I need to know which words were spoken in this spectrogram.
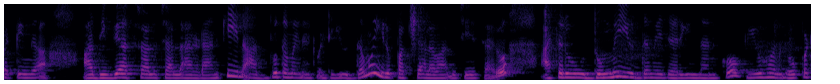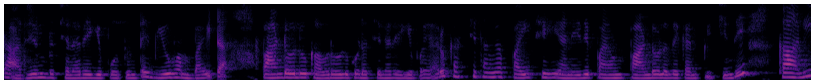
పట్టింది ఆ దివ్యాస్త్రాలు చల్లారడానికి. ఇలా అద్భుతమైనటువంటి యుద్ధము ఇరు పక్షాల వాళ్ళు చేశారు. అసలు దుమ్మి యుద్ధమే జరిగిందనుకో వ్యూహం లోపల అర్జునుడు చెలరేగిపోతుంటే వ్యూహం బయట పాండవులు కౌరవులు కూడా చెలరేగిపోయారు. ఖచ్చితంగా పై చేయి అనేది పాండవులదే కనిపించింది. కానీ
